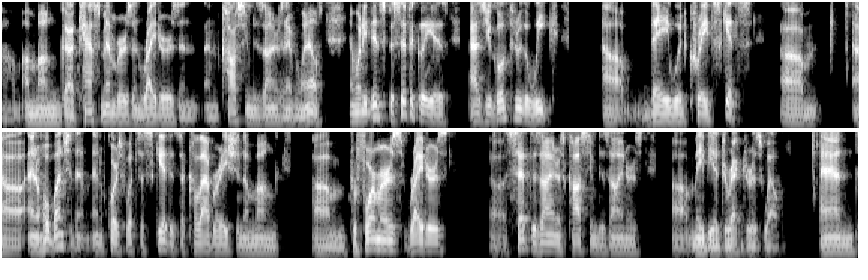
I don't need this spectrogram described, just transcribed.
um, among uh, cast members and writers and, and costume designers and everyone else. And what he did specifically is, as you go through the week, uh, they would create skits um, uh, and a whole bunch of them. And of course, what's a skit? It's a collaboration among um, performers, writers, uh, set designers, costume designers, uh, maybe a director as well and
